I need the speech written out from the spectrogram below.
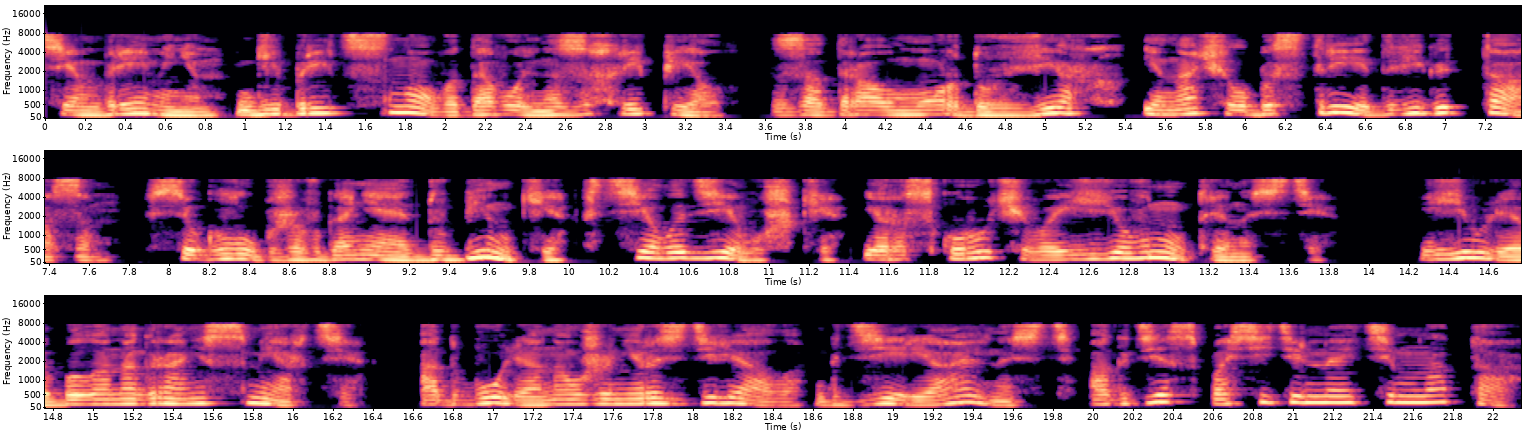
Тем временем гибрид снова довольно захрипел, задрал морду вверх и начал быстрее двигать тазом, все глубже вгоняя дубинки в тело девушки и раскурочивая ее внутренности. Юлия была на грани смерти, от боли она уже не разделяла, где реальность, а где спасительная темнота.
